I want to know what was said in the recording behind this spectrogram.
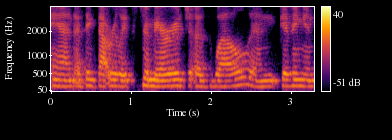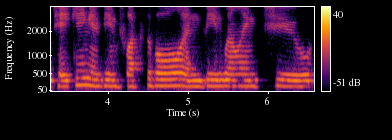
And I think that relates to marriage as well and giving and taking and being flexible and being willing to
